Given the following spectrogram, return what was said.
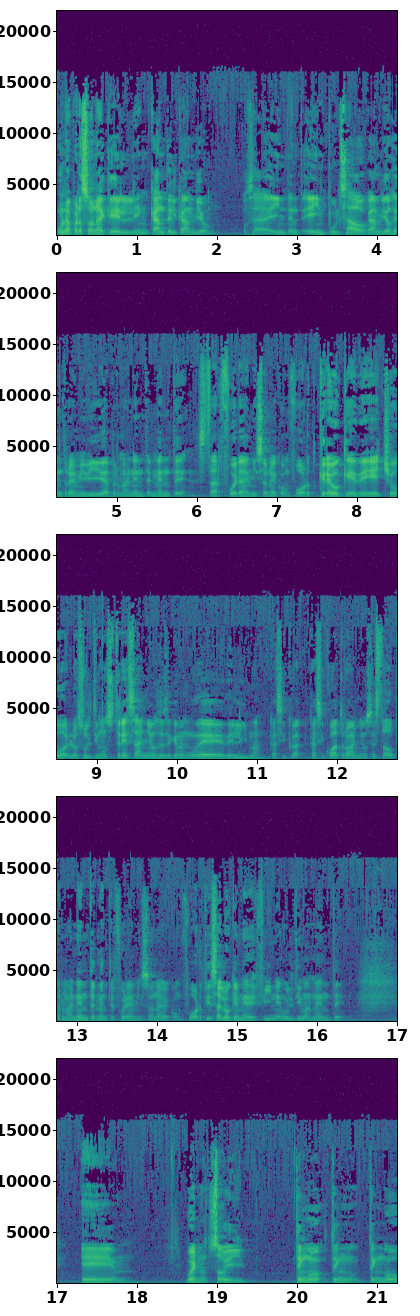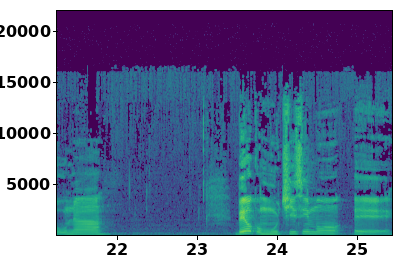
una persona que le encanta el cambio, o sea, he, he, impulsado cambios dentro de mi vida permanentemente, estar fuera de mi zona de confort. Creo que de hecho los últimos tres años, desde que me mudé de Lima, casi, casi cuatro años, he estado permanentemente fuera de mi zona de confort y es algo que me define últimamente. Eh, bueno, soy, tengo, tengo, tengo una... Veo con muchísimo, eh,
